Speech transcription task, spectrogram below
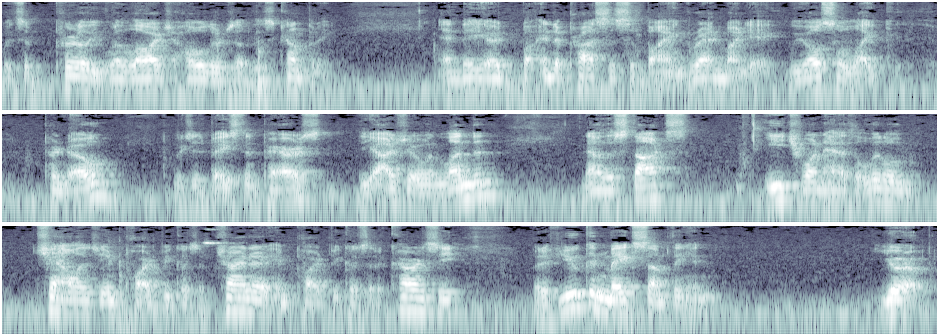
it's a pretty, we're large holders of this company. And they are in the process of buying Grand Marnier. We also like Pernod, which is based in Paris, Diageo in London. Now the stocks each one has a little challenge, in part because of China, in part because of the currency. But if you can make something in Europe,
